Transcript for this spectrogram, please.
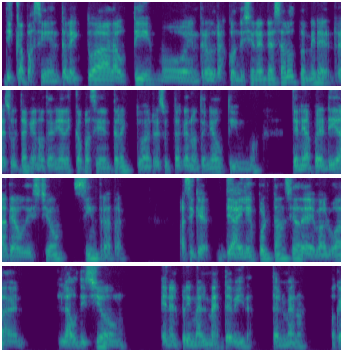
discapacidad intelectual, autismo, entre otras condiciones de salud, pues mire, resulta que no tenía discapacidad intelectual, resulta que no tenía autismo, tenía pérdida de audición sin tratar. Así que de ahí la importancia de evaluar la audición en el primer mes de vida del menor, ¿ok?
